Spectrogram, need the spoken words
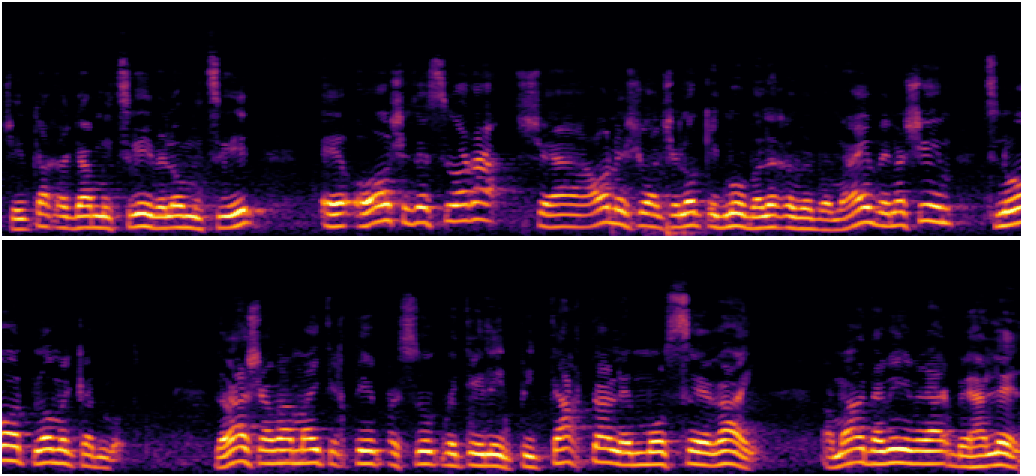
שאם ככה גם מצרי ולא מצרית, אה, או שזה סוהרה, שהעונש הוא על שלא קידמו בלחם ובמים, ונשים צנועות לא מקדמות. דרש רבה מאי תכתיב פסוק בתהילים, פיתחת למוסרי. אמר דוד בהלל,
